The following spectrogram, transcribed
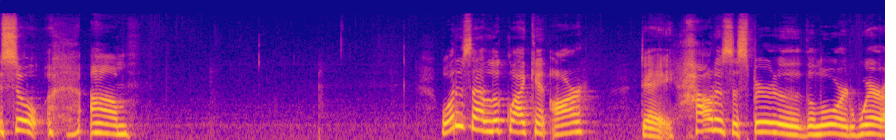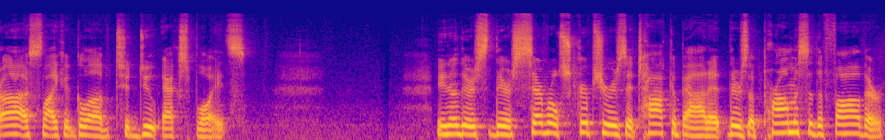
So, um, what does that look like in our day. How does the Spirit of the Lord wear us like a glove to do exploits? You know, there's there's several scriptures that talk about it. There's a promise of the Father.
